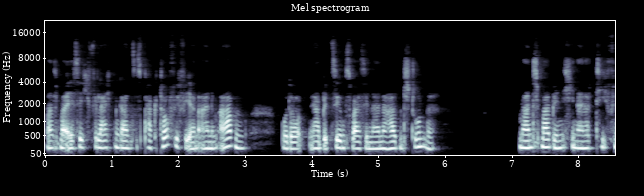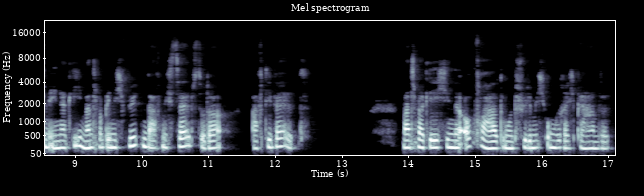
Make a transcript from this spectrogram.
manchmal esse ich vielleicht ein ganzes Pack Toffifee an einem Abend oder ja, beziehungsweise in einer halben Stunde. Manchmal bin ich in einer tiefen Energie, manchmal bin ich wütend auf mich selbst oder auf die Welt. Manchmal gehe ich in eine Opferhaltung und fühle mich ungerecht behandelt.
